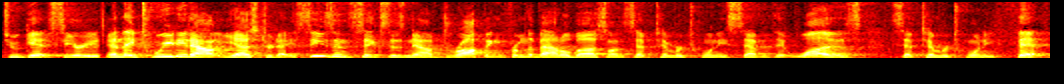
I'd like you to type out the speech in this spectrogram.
to get serious. And they tweeted out yesterday, season six is now dropping from the battle bus on September 27th. It was September 25th.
